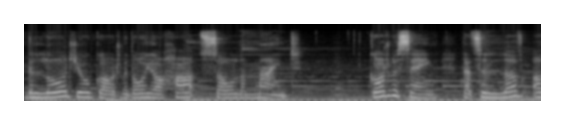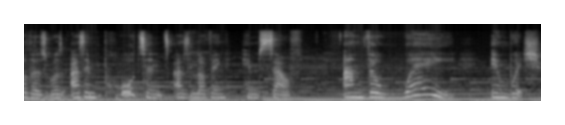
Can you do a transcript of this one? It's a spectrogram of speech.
the Lord your God with all your heart, soul, and mind. God was saying that to love others was as important as loving Himself, and the way in which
